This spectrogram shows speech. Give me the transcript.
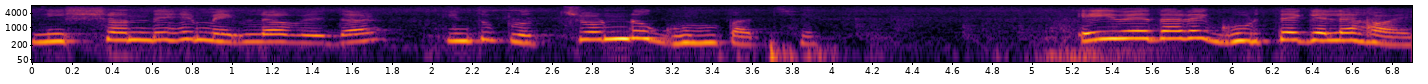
নিঃসন্দেহে মেঘলা ওয়েদার কিন্তু প্রচণ্ড ঘুম পাচ্ছে। এই ওয়েদারে ঘুরতে গেলে হয়।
